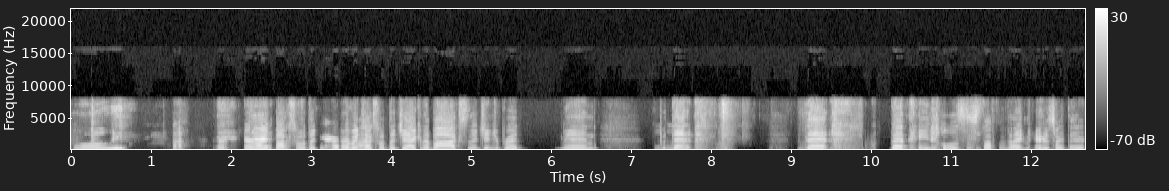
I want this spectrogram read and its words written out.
holy. Er- Everybody talks about the everybody talks about the Jack in the Box and the gingerbread man, but that that that angel is the stuff of nightmares right there.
